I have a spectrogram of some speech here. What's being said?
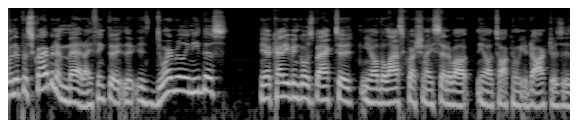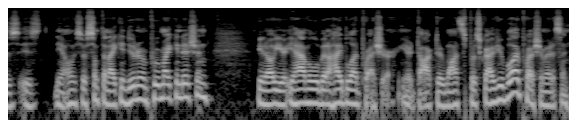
when they're prescribing a med, I think the, is, do I really need this? You know, it kind of even goes back to you know the last question I said about you know talking with your doctors is is you know is there something I can do to improve my condition? You know, you you have a little bit of high blood pressure. Your doctor wants to prescribe you blood pressure medicine.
